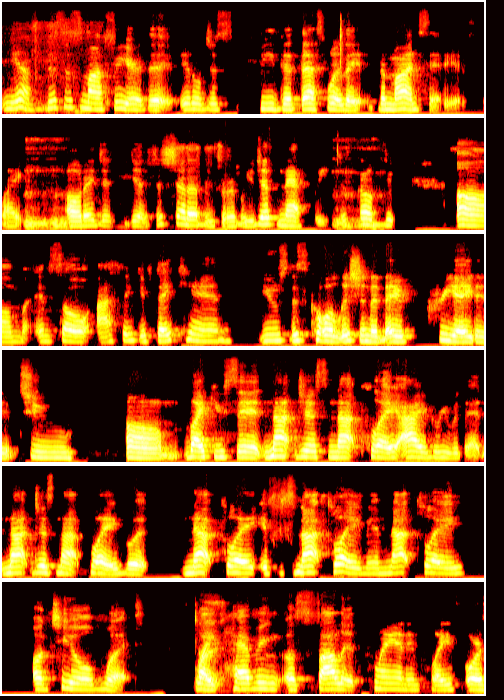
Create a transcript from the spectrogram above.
yeah this is my fear that it'll just be that that's where they the mindset is like hmm oh they just yeah just shut up and dribble you're just an athlete just go Mhm. do um and so i think if they can use this coalition that they've created to um like you said not just not play i agree with that not just not play but not play if it's not play then not play until what like Right. having a solid plan in place or a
